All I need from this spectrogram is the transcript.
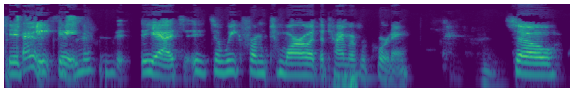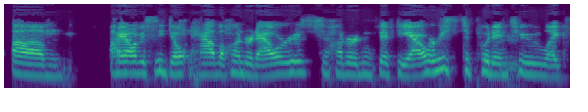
It's, it's 10th, eight days. It? Yeah, it's it's a week from tomorrow at the time of recording. Hmm. So um I obviously don't have 100 hours, 150 hours to put mm-hmm. into like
